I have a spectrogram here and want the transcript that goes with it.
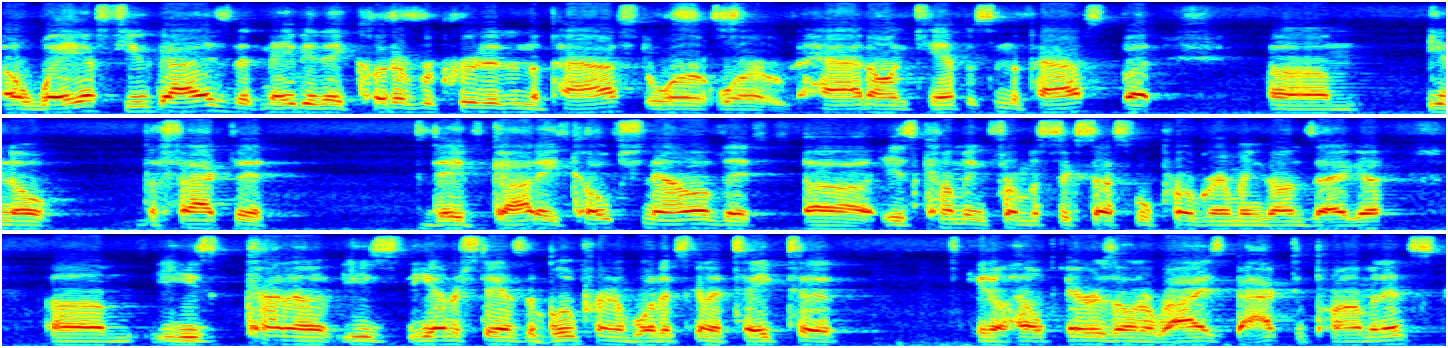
away a few guys that maybe they could have recruited in the past or or had on campus in the past, but um, you know the fact that they've got a coach now that uh, is coming from a successful program in Gonzaga Um, he's kind of he's he understands the blueprint of what it's going to take to you know help Arizona rise back to prominence.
